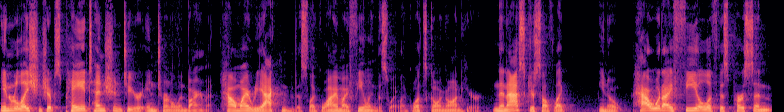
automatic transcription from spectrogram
in relationships, pay attention to your internal environment. How am I reacting to this? Like, why am I feeling this way? Like, what's going on here? And then ask yourself, like, you know, how would I feel if this person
